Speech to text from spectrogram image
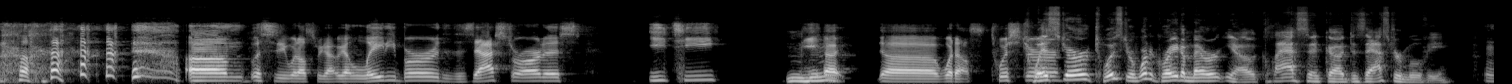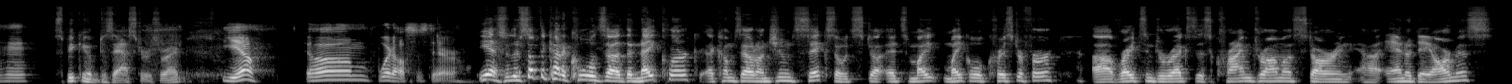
um, let's see what else we got. We got Lady Bird, the Disaster Artist, E.T. Mhm. Uh, uh, what else? Twister. Twister, Twister, what a great American, you know, classic uh, disaster movie. hmm Speaking of disasters, right? Yeah. Um, what else is there? Yeah, so there's something kind of cool. It's uh, the Night Clerk that comes out on June 6th. So it's uh, it's Mike Michael Cristofer uh, writes and directs this crime drama starring uh, Ana de Armas,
